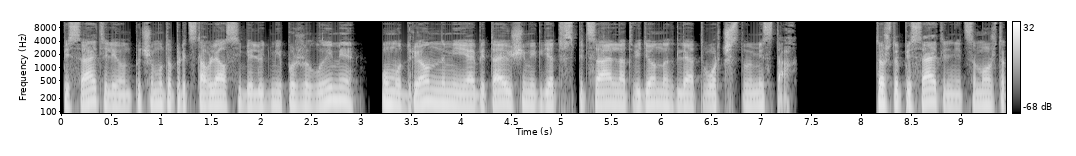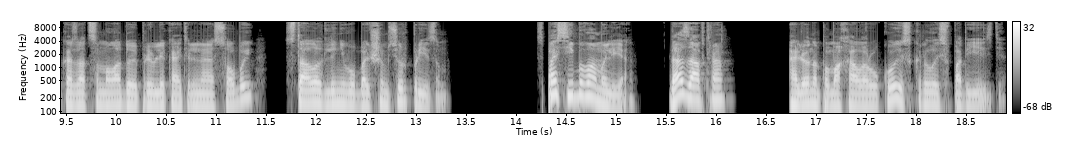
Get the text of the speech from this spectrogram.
писателей он почему-то представлял себе людьми пожилыми, умудренными и обитающими где-то в специально отведенных для творчества местах. То, что писательница может оказаться молодой и привлекательной особой, стало для него большим сюрпризом. «Спасибо вам, Илья. До завтра». Алена помахала рукой и скрылась в подъезде.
